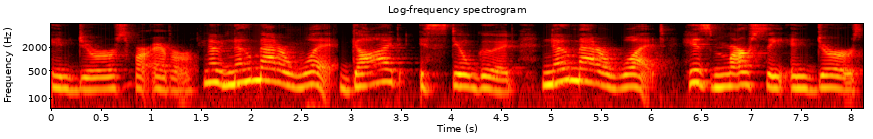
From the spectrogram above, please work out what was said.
endures forever. You know, no matter what, God is still good. No matter what, his mercy endures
